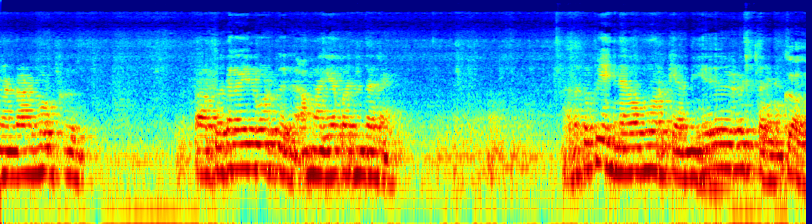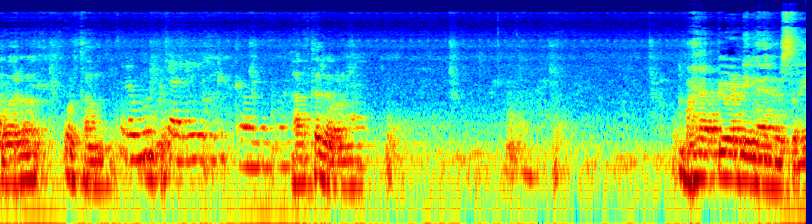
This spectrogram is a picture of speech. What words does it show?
രണ്ടാണ് കൊടുക്ക്. പാപ്പയുടെ കയ്യിൽ കൊടുക്ക്. അമ്മയ്ക്ക് പറ്റും തരാൻ. അതൊക്കെ പിന്നെ മുറിക്കാൻ നീ എടുത്താൽ കൊടുക്കുക ഹാപ്പി വെഡിങ് ആനിവേഴ്സറി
